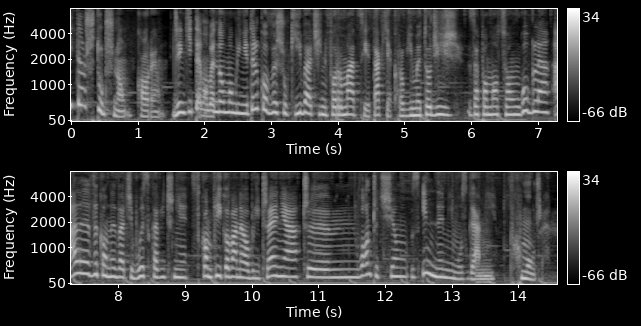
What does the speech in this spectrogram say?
i tę sztuczną korę. Dzięki temu będą mogli nie tylko wyszukiwać informacje, tak jak robimy to dziś za pomocą Google'a, ale wykonywać błyskawicznie skomplikowane obliczenia czy mm, łączyć się z innymi mózgami w chmurze.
